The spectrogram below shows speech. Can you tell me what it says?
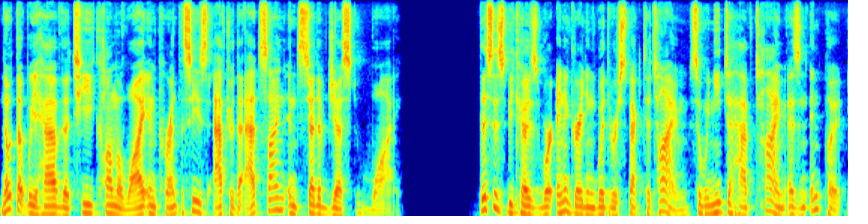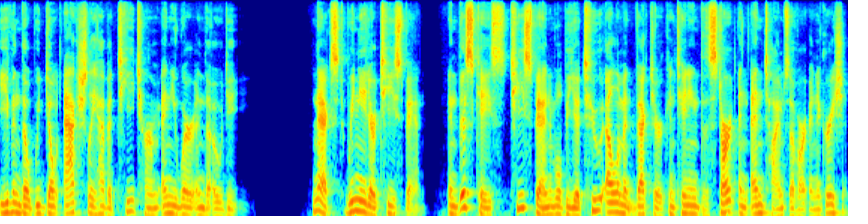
Note that we have the t comma y in parentheses after the at sign instead of just y. This is because we're integrating with respect to time, so we need to have time as an input even though we don't actually have a t term anywhere in the ODE. Next, we need our t-span. In this case, t-span will be a two-element vector containing the start and end times of our integration.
